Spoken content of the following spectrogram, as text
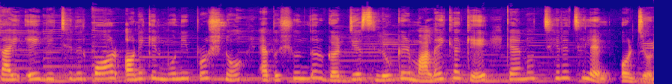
তাই এই বিচ্ছেদের পর অনেকের মনে প্রশ্ন, এত সুন্দর গর্জিয়াস লুকের মালাইকাকে কেন ছেড়েছিলেন অর্জুন?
